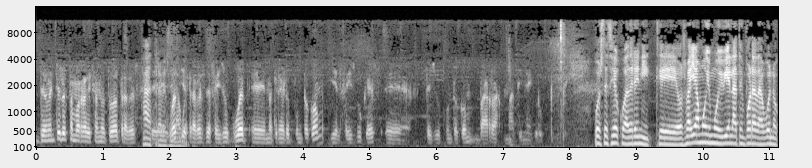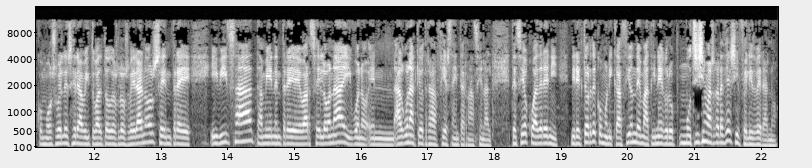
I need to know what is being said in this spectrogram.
De momento lo estamos realizando todo a través, Ah, a de, través de web la y a través de Facebook web, eh, matinero.com y el Facebook es eh, facebook.com barra matinegroup. Pues decía Cuadreni, que os vaya muy muy bien la temporada, bueno, como suele ser habitual todos los veranos, entre Ibiza, también entre Barcelona y bueno, en alguna que otra fiesta internacional. Decía Cuadreni, director de comunicación de Matine Group, muchísimas gracias y feliz verano.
